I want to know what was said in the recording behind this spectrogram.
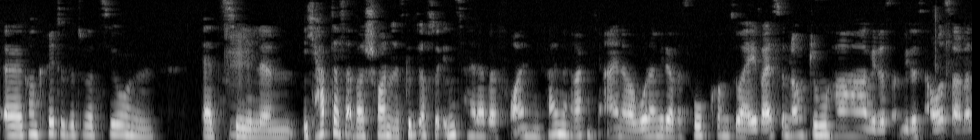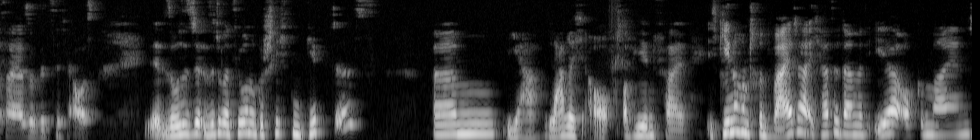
äh, konkrete Situationen erzählen. Ich habe das aber schon. Es gibt auch so Insider bei Freunden, die fallen mir gerade nicht ein, aber wo dann wieder was hochkommt, so, hey, weißt du noch, du, haha, wie das, wie das aussah, das sah ja so witzig aus. So Situ- Situationen und Geschichten gibt es. Ähm, ja, lache ich auch, auf jeden Fall. Ich gehe noch einen Schritt weiter. Ich hatte damit eher auch gemeint,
